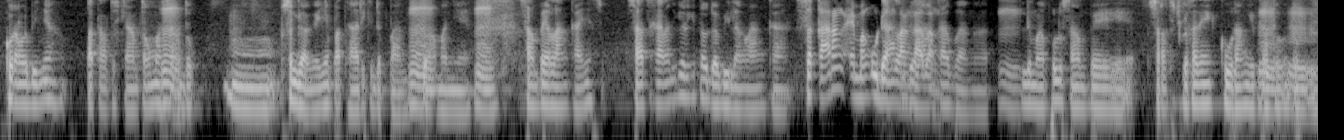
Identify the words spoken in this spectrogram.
kurang lebihnya 400 kantong masa Hmm. untuk mm, seenggaknya 4 hari ke depan itu Hmm. amannya. Hmm. Sampai langkanya saat sekarang juga kita udah bilang langka. Sekarang emang udah langka udah langka banget. Hmm. 50 sampai 100 juga katanya kurang gitu Hmm, tuh untuk hmm.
